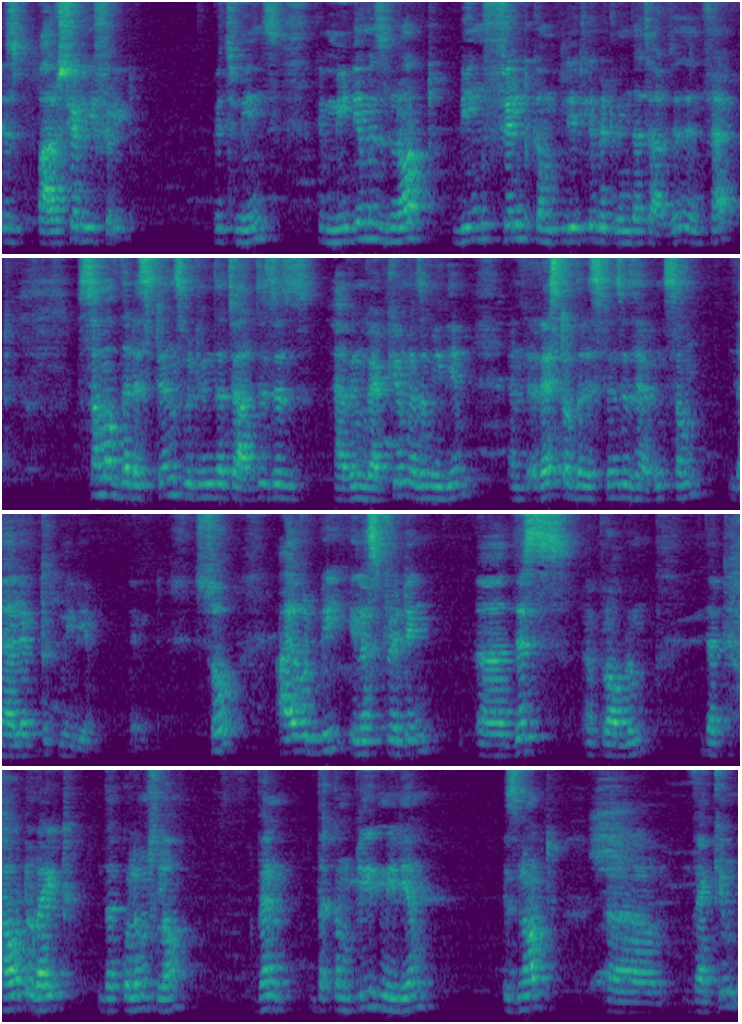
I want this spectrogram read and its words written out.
is partially filled. Which means the medium is not being filled completely between the charges. In fact some of the distance between the charges is having vacuum as a medium and the rest of the distance is having some dielectric medium So I would be illustrating uh, this uh, problem that how to write the Coulomb's law when the complete medium is not uh, vacuum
